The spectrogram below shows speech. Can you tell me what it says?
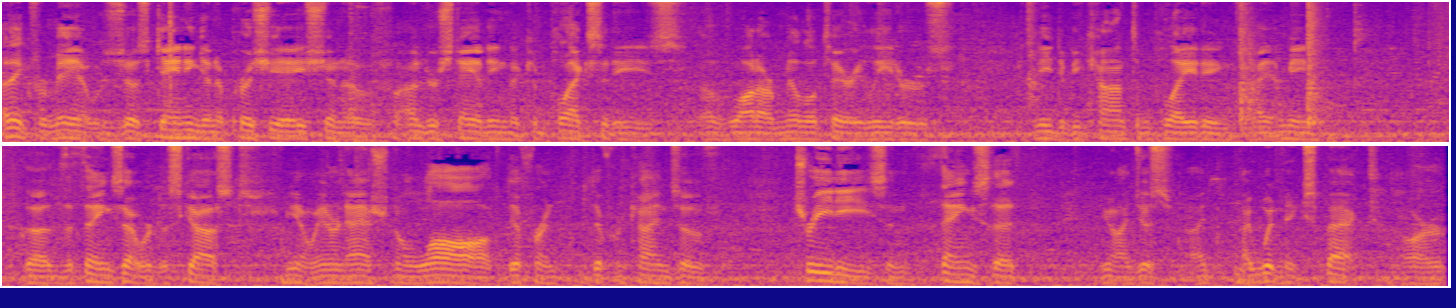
I think for me, it was just gaining an appreciation of understanding the complexities of what our military leaders need to be contemplating. I, I mean, the the things that were discussed, you know, international law, different different kinds of treaties and things that you know I just I, I wouldn't expect are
